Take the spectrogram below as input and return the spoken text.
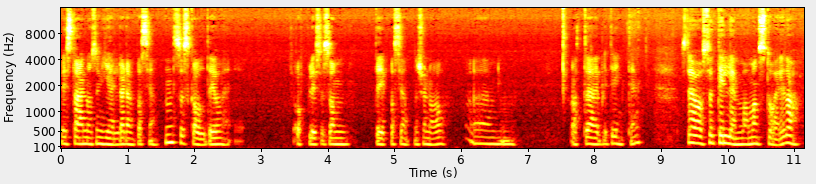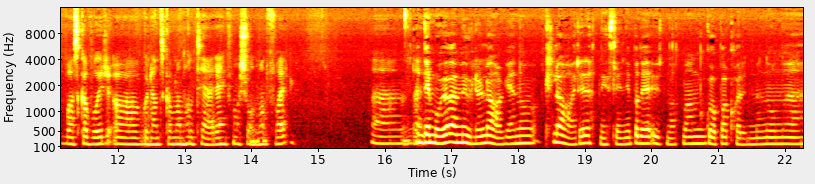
hvis det er noe som gjelder den pasienten, så skal det jo opplyses om det i pasientens journal. Um, at det er blitt ringt inn. Så det er også et dilemma man står i. da. Hva skal hvor, og hvordan skal man håndtere informasjonen man får. Eh, Men det må jo være mulig å lage noen klare retningslinjer på det uten at man går på akkord med noen uh,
